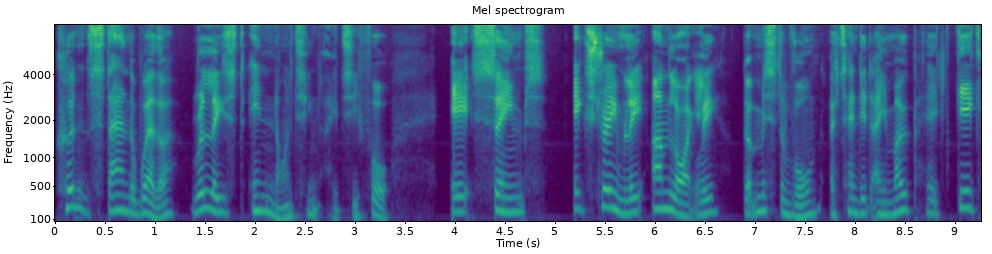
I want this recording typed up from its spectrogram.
Couldn't Stand the Weather released in 1984. It seems extremely unlikely that Mr. Vaughan attended a Moped gig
